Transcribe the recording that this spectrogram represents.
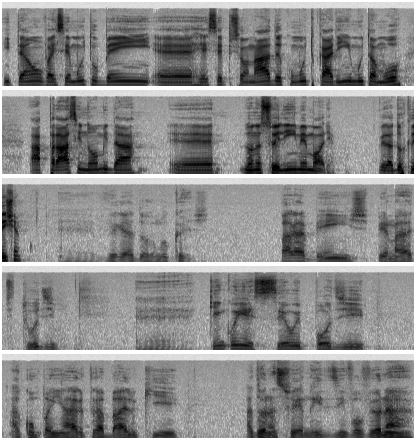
Então vai ser muito bem é, recepcionada, com muito carinho, muito amor, a praça em nome da é, Dona Sueli em memória. Vereador Christian? É, vereador Lucas, parabéns pela atitude. É, quem conheceu e pôde acompanhar o trabalho que a Dona Sueli desenvolveu na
